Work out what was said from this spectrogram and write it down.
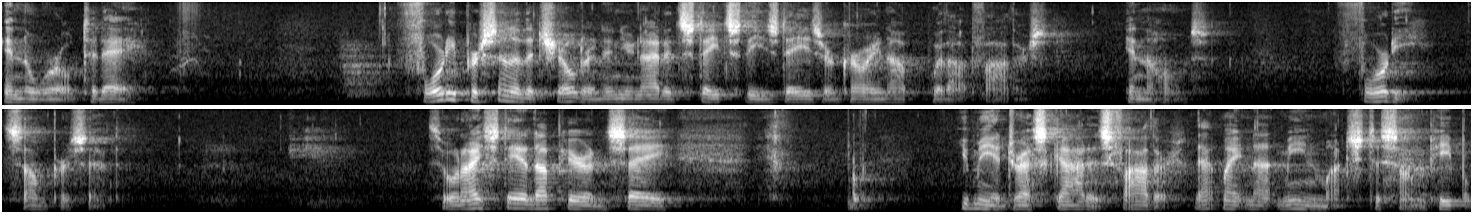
in the world today. 40% of the children in the United States these days are growing up without fathers in the homes. 40 some percent. So when I stand up here and say, you may address God as Father, that might not mean much to some people.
